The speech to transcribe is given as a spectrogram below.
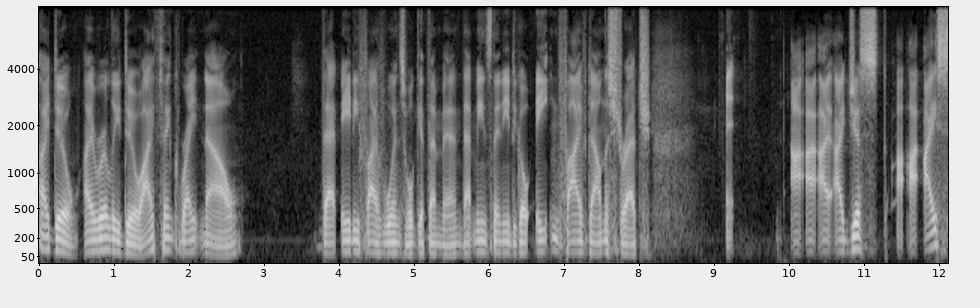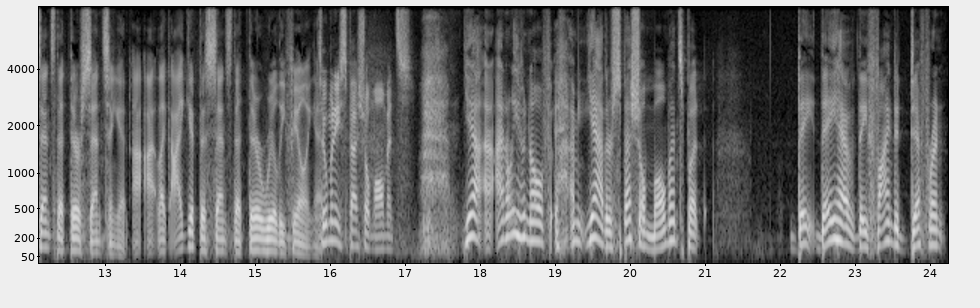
I do. I really do. I think right now that 85 wins will get them in. That means they need to go eight and five down the stretch. Eh, I, I, I just I, I sense that they're sensing it. I, I, like I get the sense that they're really feeling it. Too many special moments. yeah, I don't even know if I mean yeah, there's special moments, but they they have they find a different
